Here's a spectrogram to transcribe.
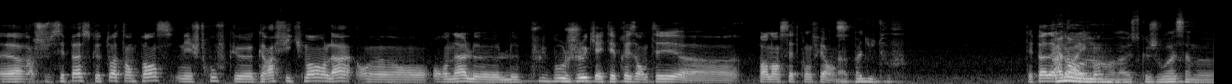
alors, je sais pas ce que toi t'en penses, mais je trouve que graphiquement, là, on, on a le, le plus beau jeu qui a été présenté euh, pendant cette Ah, conférence. pas du tout. T'es pas Ah d'accord non, avec non, moi non, non, ce que je vois, ça me.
